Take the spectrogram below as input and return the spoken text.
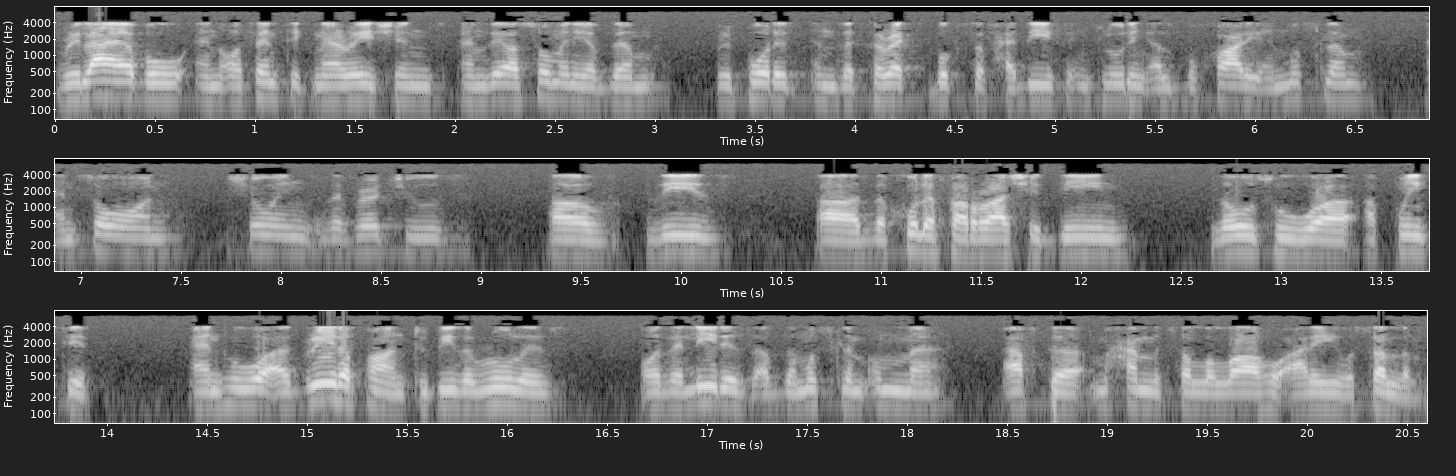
reliable and authentic narrations, and there are so many of them reported in the correct books of hadith, including Al-Bukhari and Muslim, and so on, showing the virtues of these, uh, the Khulafa al-Rashideen, those who were appointed and who were agreed upon to be the rulers or the leaders of the Muslim Ummah after Muhammad sallallahu alaihi wasallam.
